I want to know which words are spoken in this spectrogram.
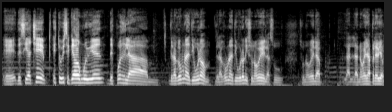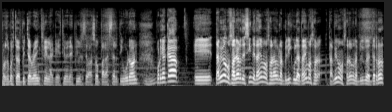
eh, decía, che, esto hubiese quedado muy bien después de la, de la columna de Tiburón, de la columna de Tiburón y su novela, su, su novela... La, la novela previa, por supuesto, de Peter Renklin, en la que Steven Spielberg se basó para hacer Tiburón. Porque acá eh, también vamos a hablar de cine, también vamos a hablar de una película, también vamos, a, también vamos a hablar de una película de terror,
